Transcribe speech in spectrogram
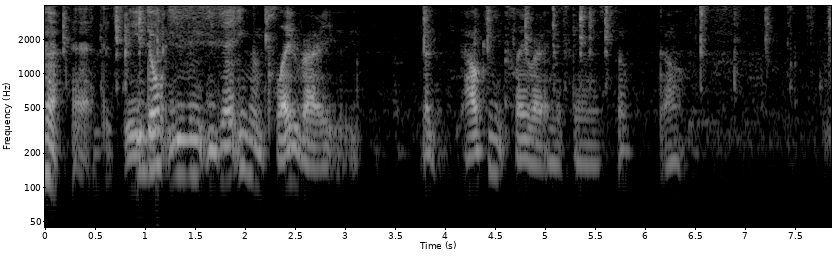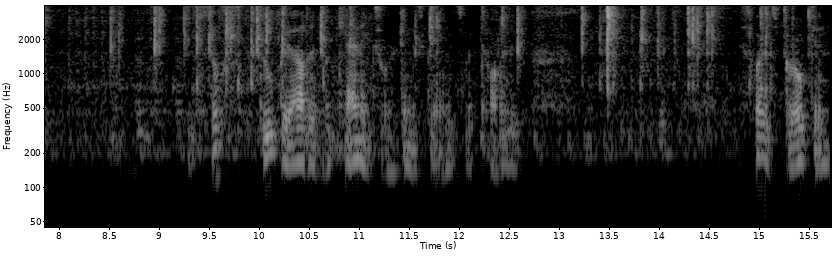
You don't even you can't even play right. Like how can you play right in this game? It's so dumb. It's so stupid how the mechanics work in this game. It's retarded. I swear it's broken.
